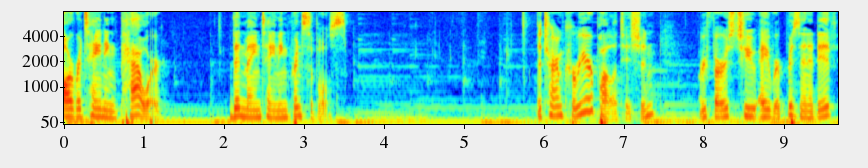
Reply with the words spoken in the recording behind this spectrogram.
or retaining power than maintaining principles. The term career politician refers to a representative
